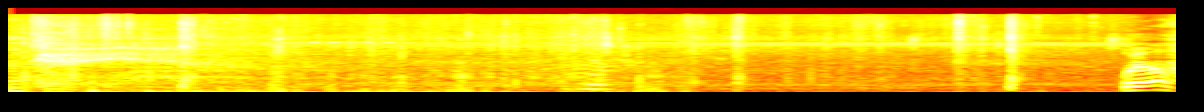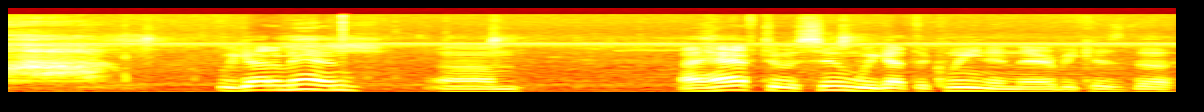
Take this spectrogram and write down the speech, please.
Okay. Well, we got them in. Um, I have to assume we got the queen in there because the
